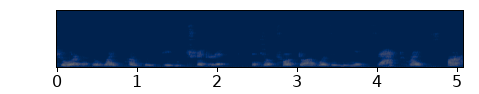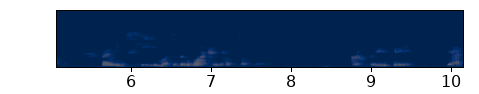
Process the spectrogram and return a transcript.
sure that the white pumpkin didn't trigger it until Torque Dog was in the exact right spot. That means he must have been watching from somewhere. Creepy. Yes.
